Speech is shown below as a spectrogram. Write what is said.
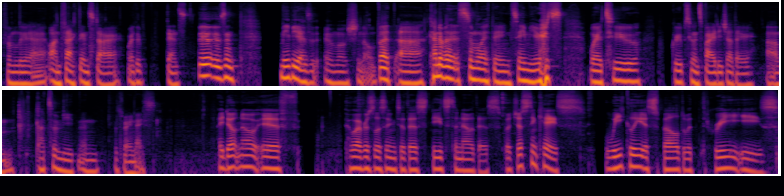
from Loona on Fact and Star, where the dance it wasn't maybe as emotional, but uh, kind of a similar thing. Same years, where two groups who inspired each other um, got to meet, and it was very nice. I don't know if whoever's listening to this needs to know this, but just in case, weekly is spelled with three E's.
